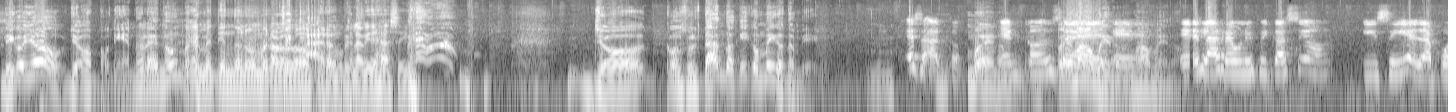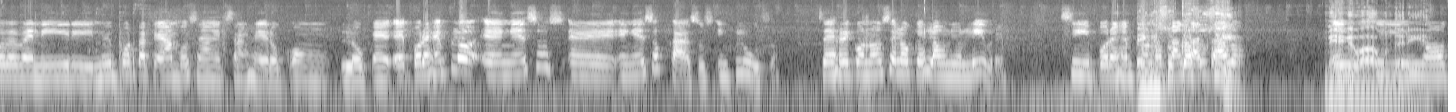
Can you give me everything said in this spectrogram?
Digo yo, yo poniéndole números. Él metiendo números a lo Sí, loco, claro, como que pues. la vida es así. Yo consultando aquí conmigo también. Exacto. Bueno, Entonces, pero más o menos, eh, más o menos. es la reunificación y sí, ella puede venir y no importa que ambos sean extranjeros con lo que, eh, por ejemplo, en esos, eh, en esos casos incluso se reconoce lo que es la unión libre. Si, por ejemplo, En no están casos sí. casados, Mire en- que va a si no-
